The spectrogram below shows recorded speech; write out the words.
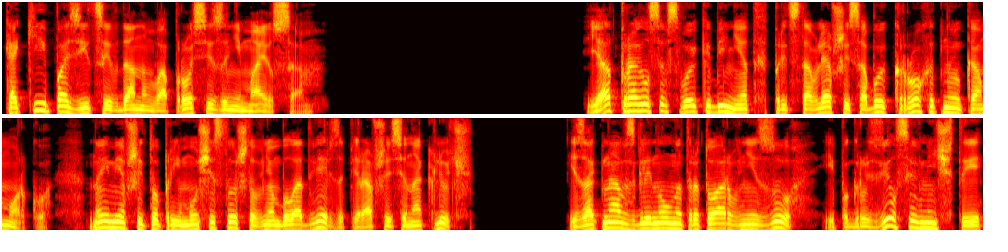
какие позиции в данном вопросе занимаю сам. Я отправился в свой кабинет, представлявший собой крохотную коморку, но имевший то преимущество, что в нем была дверь, запиравшаяся на ключ. Из окна взглянул на тротуар внизу и погрузился в мечты,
